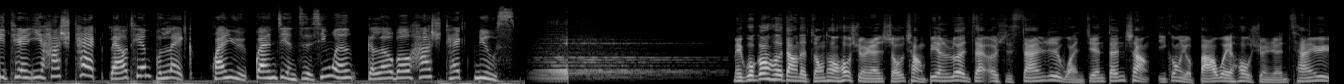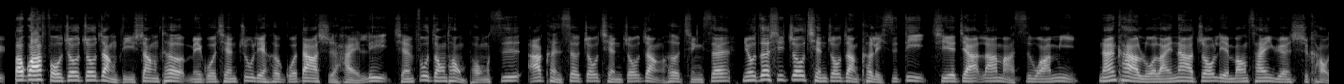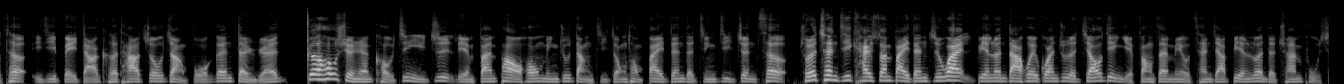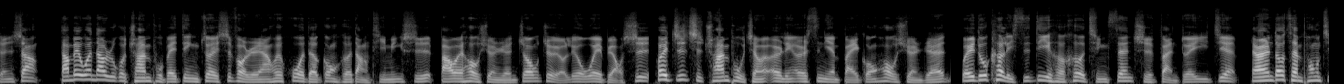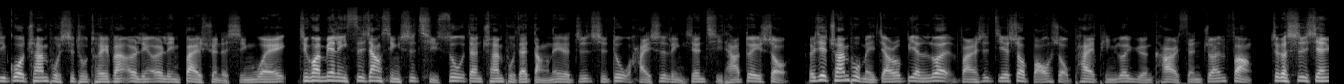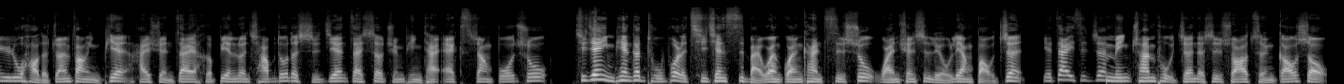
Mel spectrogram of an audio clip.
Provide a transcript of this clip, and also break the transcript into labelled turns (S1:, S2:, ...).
S1: 一天一 hashtag 聊天不累，寰宇关键字新闻 global hashtag news。
S2: 美国共和党的总统候选人首场辩论在二十三日晚间登场，一共有八位候选人参与，包括佛州州长迪尚特、美国前驻联合国大使海利、前副总统彭斯、阿肯色州前州长贺钦森、纽泽西州前州长克里斯蒂、企业家拉马斯瓦米、南卡罗来纳州联邦参议员史考特以及北达科他州长伯根等人。各候选人口径一致，连番炮轰民主党籍总统拜登的经济政策。除了趁机开酸拜登之外，辩论大会关注的焦点也放在没有参加辩论的川普身上。当被问到如果川普被定罪，是否仍然会获得共和党提名时，八位候选人中就有六位表示会支持川普成为二零二四年白宫候选人，唯独克里斯蒂和贺钦森持反对意见。两人都曾抨击过川普试图推翻二零二零败选的行为。尽管面临四项刑事起诉，但川普在党内的支持度还是领先其他对手。而且川普没加入辩论，反而是接受保守派评论员卡尔森专访。这个事先预录好的专访影片，还选在和辩论差不多的时间，在社群平台 X 上播出。期间，影片更突破了七千四百万观看次数，完全是流量保证，也再一次证明川普真的是刷存高手。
